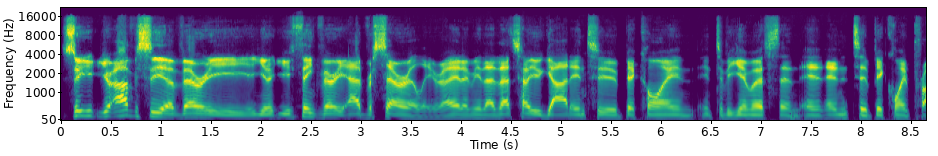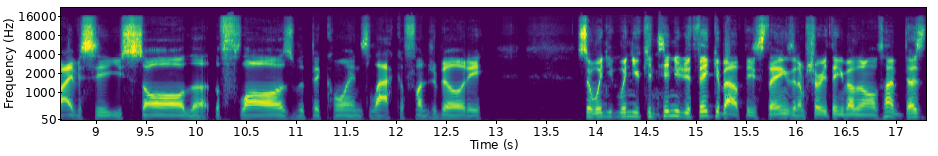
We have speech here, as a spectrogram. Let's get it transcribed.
So you're obviously a very you know you think very adversarially right? I mean that's how you got into bitcoin to begin with and, and, and into bitcoin privacy. You saw the the flaws with bitcoin's lack of fungibility so when you when you continue to think about these things, and I'm sure you think about them all the time, does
